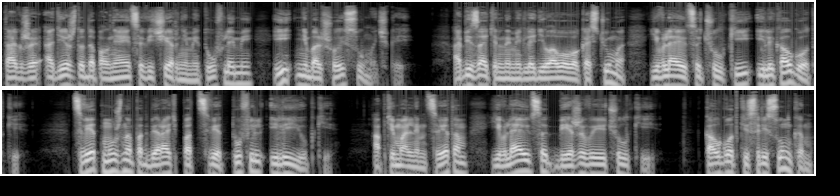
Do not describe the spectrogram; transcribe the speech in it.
Также одежда дополняется вечерними туфлями и небольшой сумочкой. Обязательными для делового костюма являются чулки или колготки. Цвет нужно подбирать под цвет туфель или юбки. Оптимальным цветом являются бежевые чулки. Колготки с рисунком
